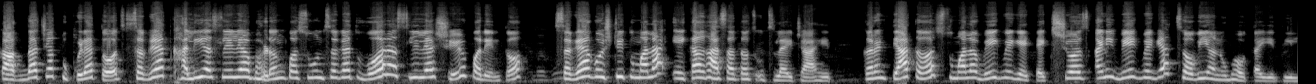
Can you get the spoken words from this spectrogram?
कागदाच्या तुकड्यातच सगळ्यात खाली असलेल्या भडंगपासून सगळ्यात वर असलेल्या शेव पर्यंत सगळ्या गोष्टी तुम्हाला एका घासातच उचलायच्या आहेत. कारण त्यातच तुम्हाला वेगवेगळे टेक्स्चर्स आणि वेगवेगळ्या चवी अनुभवता येतील.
